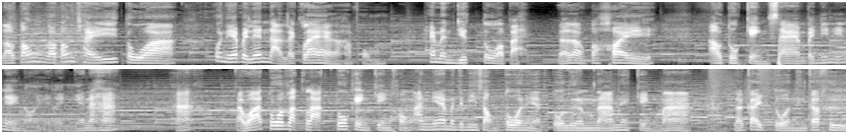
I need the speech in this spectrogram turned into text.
เราต้องเราต้องใช้ตัว วกนี้ไปเล่นด่านแรกๆอะครับผมให้มันยึดตัวไป แล้วเราก็ค่อยเอาตัวเก่งแซมไปนิดๆหน่อยๆอะไรอย่างเงี้ยนะฮะฮะแต่ว่าตัวหลักๆ ตัวเก่งๆของอันเนี้ยมันจะมี 2 ตัวเนี่ยตัวเรือดำน้ำเนี่ยเก่งมาก แล้วก็อีกตัวหนึ่งก็คือ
